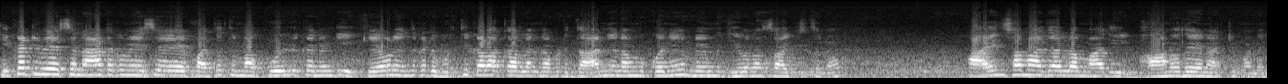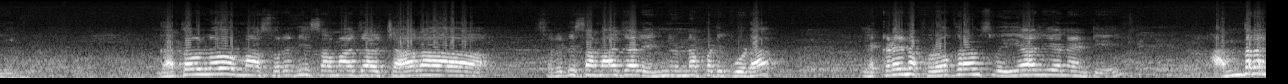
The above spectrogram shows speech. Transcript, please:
టికెట్ వేసే నాటకం వేసే పద్ధతి మా పూర్వీకుల నుండి కేవలం ఎందుకంటే వృత్తి కళాకారులం కాబట్టి దాన్ని నమ్ముకొని మేము జీవనం సాగిస్తున్నాం. ఆ ఐదు సమాజాల్లో మాది భానోదయ నాట్య మండలి గతంలో మా సురభి సమాజాలు చాలా సురభి సమాజాలు ఎన్ని ఉన్నప్పటికీ కూడా ఎక్కడైనా ప్రోగ్రామ్స్ వేయాలి అని అంటే అందరం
